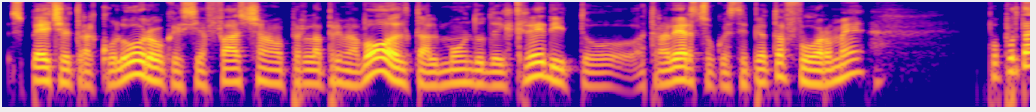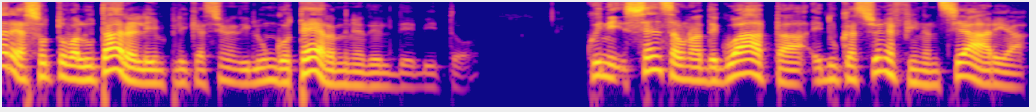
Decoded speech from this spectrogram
specie tra coloro che si affacciano per la prima volta al mondo del credito attraverso queste piattaforme, può portare a sottovalutare le implicazioni di lungo termine del debito. Quindi senza un'adeguata educazione finanziaria,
